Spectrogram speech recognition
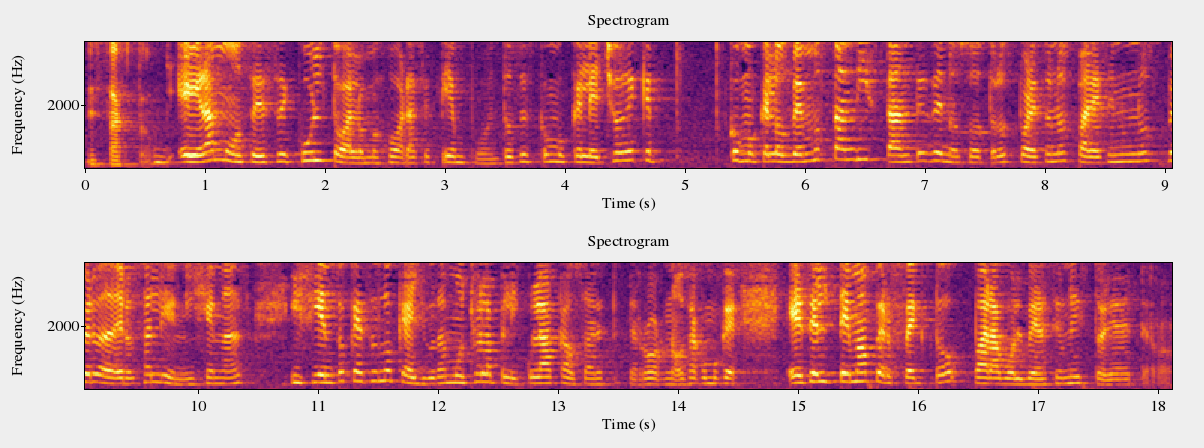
Exacto. éramos ese culto a lo mejor hace tiempo, entonces como que el hecho de que como que los vemos tan distantes de nosotros, por eso nos parecen unos verdaderos alienígenas y siento que eso es lo que ayuda mucho a la película a causar este terror, ¿no? O sea, como que es el tema perfecto para volverse una historia de terror.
